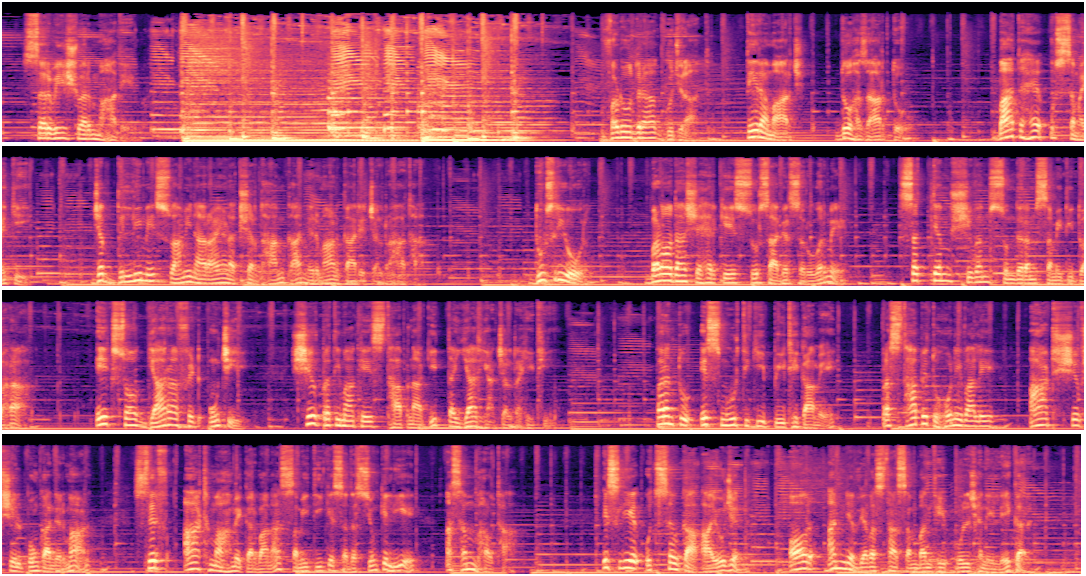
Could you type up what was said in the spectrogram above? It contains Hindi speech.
सर्वेश्वर महादेव। वडोदरा गुजरात 13 मार्च 2002 बात है उस समय की, जब दिल्ली में स्वामी नारायण अक्षरधाम का निर्माण कार्य चल रहा था। दूसरी ओर, बड़ौदा शहर के सुरसागर सरोवर में सत्यम शिवम सुंदरम समिति द्वारा 111 फीट ऊँची शिव प्रतिमा के स्थापना की तैयारियाँ चल रही थी। परंतु इस मूर्ति की पीठिका में प्रस्थापित होने वाले आठ शिव शिल्पों का निर्माण सिर्फ़ आठ माह में करवाना समिति के सदस्यों के लिए असंभव था। इसलिए उत्सव का आयोजन और अन्य व्यवस्था संबंधी उलझने लेकर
